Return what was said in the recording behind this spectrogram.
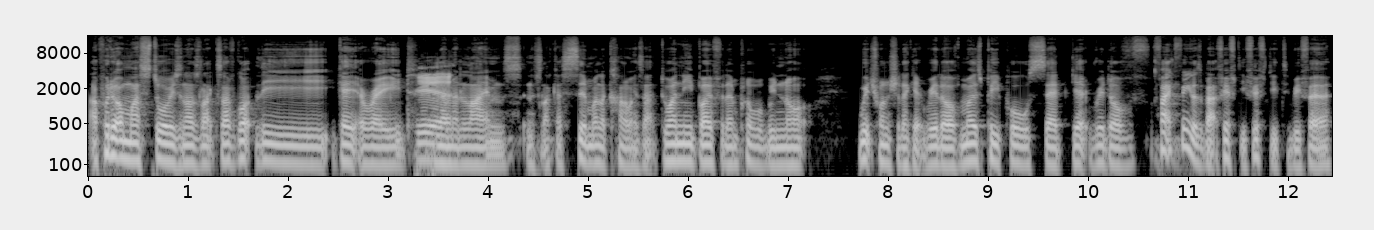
I put it on my stories and I was like, so I've got the Gatorade Yeah. lemon limes and it's like a similar colorway. It's like, do I need both of them? Probably not. Which one should I get rid of? Most people said get rid of. In fact, I think it was about 50 50 to be fair.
